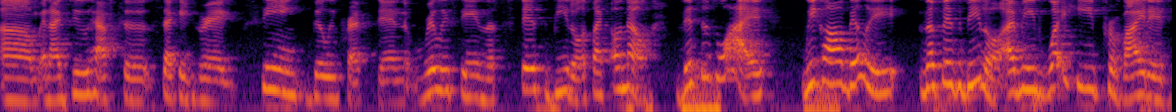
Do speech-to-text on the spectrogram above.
Um, and I do have to second Greg, seeing Billy Preston, really seeing the fifth Beatle. It's like, oh no, this is why we call Billy the fifth Beatle. I mean, what he provided,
